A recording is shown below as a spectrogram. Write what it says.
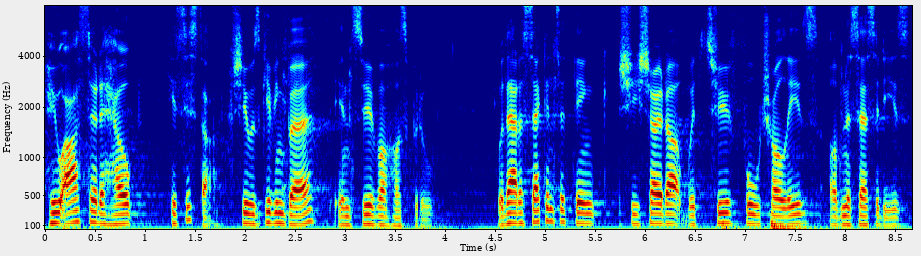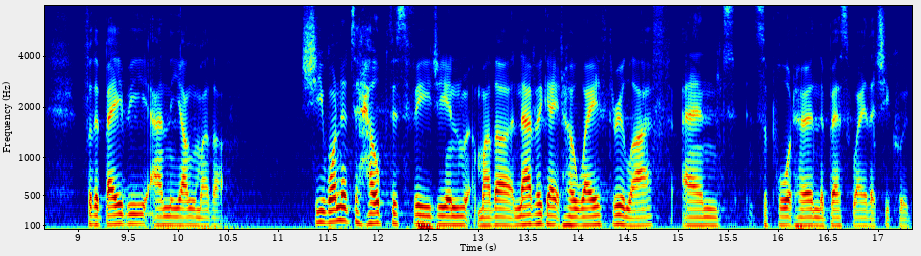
who asked her to help his sister. She was giving birth in Suva Hospital. Without a second to think, she showed up with two full trolleys of necessities for the baby and the young mother. She wanted to help this Fijian mother navigate her way through life and support her in the best way that she could.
